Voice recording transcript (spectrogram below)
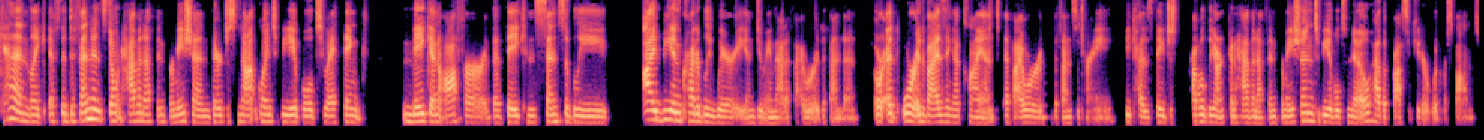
again like if the defendants don't have enough information they're just not going to be able to i think make an offer that they can sensibly i'd be incredibly wary in doing that if i were a defendant or or advising a client if I were a defense attorney because they just probably aren't going to have enough information to be able to know how the prosecutor would respond.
